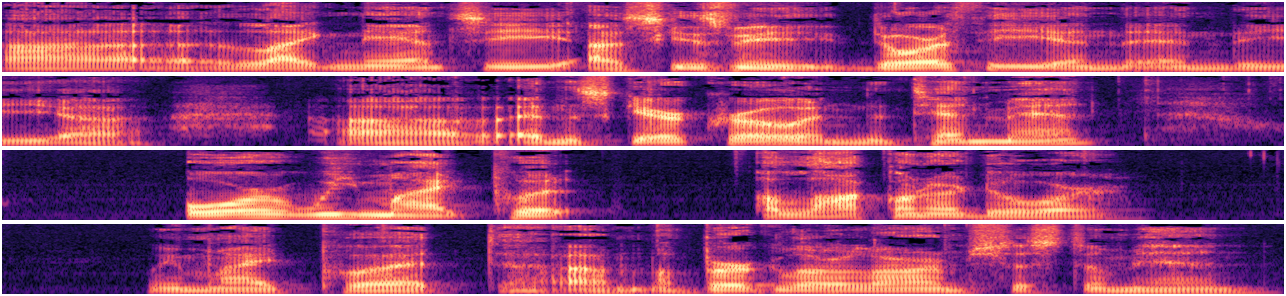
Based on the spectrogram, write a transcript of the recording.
uh, like Nancy, uh, excuse me, Dorothy and, and the uh, uh, and the Scarecrow and the Tin Man. Or we might put a lock on our door. We might put um, a burglar alarm system in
